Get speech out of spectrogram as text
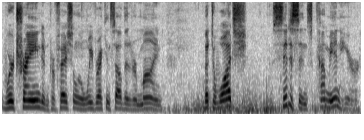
We're trained and professional, and we've reconciled that in our mind. But to watch citizens come in here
